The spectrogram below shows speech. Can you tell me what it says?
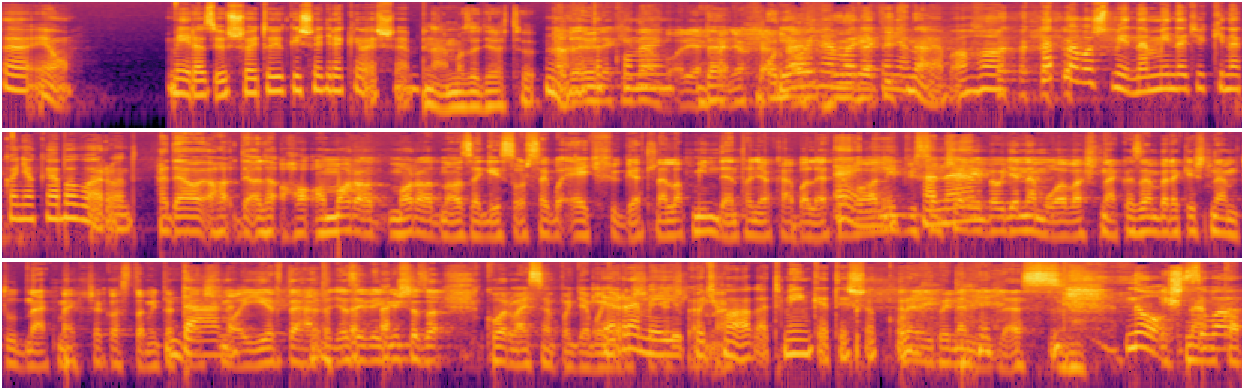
Hát jó. Miért az ő sajtójuk is egyre kevesebb? Nem, az egyre több. Na, de hát őnek nem varják de, a nyakába. Jó, hogy nem varják a nyakába. Aha. Hát na most mi, nem mindegy, hogy kinek a nyakába varrod? Hát de, ha, de ha, ha marad, maradna az egész országban egy független lap, mindent a nyakába lehetne varni, viszont nem... cserébe ugye nem olvasnák az emberek, és nem tudnák meg csak azt, amit a Tesma ír, tehát hogy azért végül is az a kormány szempontjából Reméljük, hogy hallgat minket, és akkor... Reméljük, hogy nem így lesz. No, és szóval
